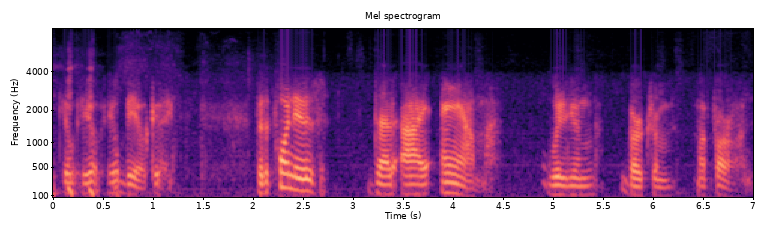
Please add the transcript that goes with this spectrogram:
he'll, he'll, he'll be okay. But the point is that I am William Bertrand McFarland.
